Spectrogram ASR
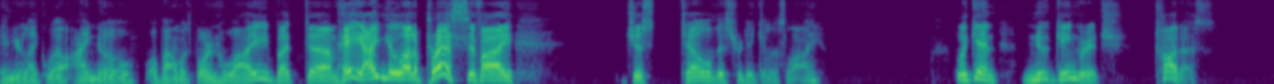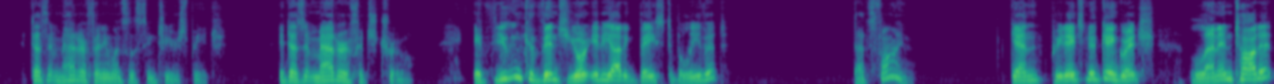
and you're like, well, I know Obama was born in Hawaii, but um, hey, I can get a lot of press if I just tell this ridiculous lie. Well, again, Newt Gingrich taught us it doesn't matter if anyone's listening to your speech, it doesn't matter if it's true. If you can convince your idiotic base to believe it, that's fine. Again, predates Newt Gingrich. Lenin taught it,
